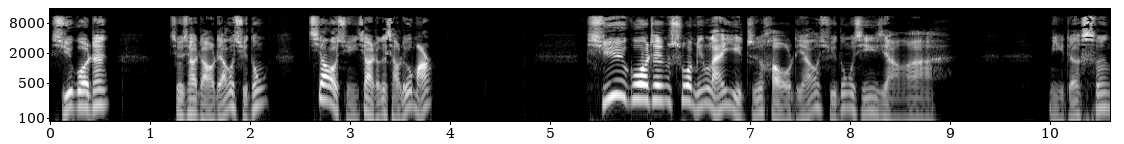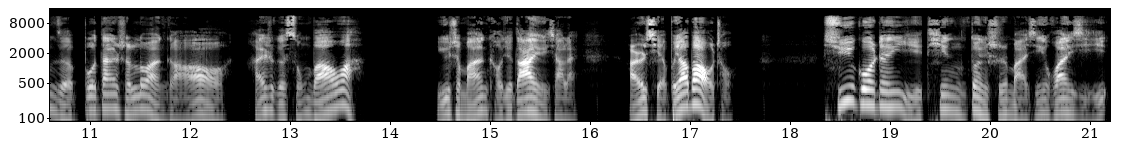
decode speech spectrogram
徐国珍就想找梁旭东教训一下这个小流氓。徐国珍说明来意之后，梁旭东心想啊，你这孙子不单是乱搞，还是个怂包啊！于是满口就答应下来，而且不要报酬。徐国珍一听，顿时满心欢喜。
